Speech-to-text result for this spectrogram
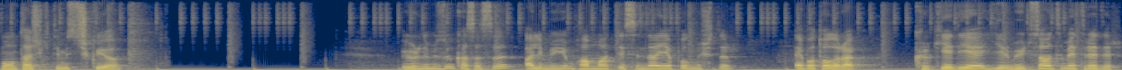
montaj kitimiz çıkıyor. Ürünümüzün kasası alüminyum ham maddesinden yapılmıştır. Ebat olarak 47'ye 23 santimetredir.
